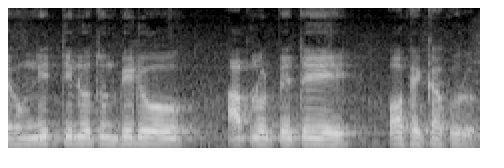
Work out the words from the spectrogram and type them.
এবং নিত্য নতুন ভিডিও আপলোড পেতে অপেক্ষা করুন।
